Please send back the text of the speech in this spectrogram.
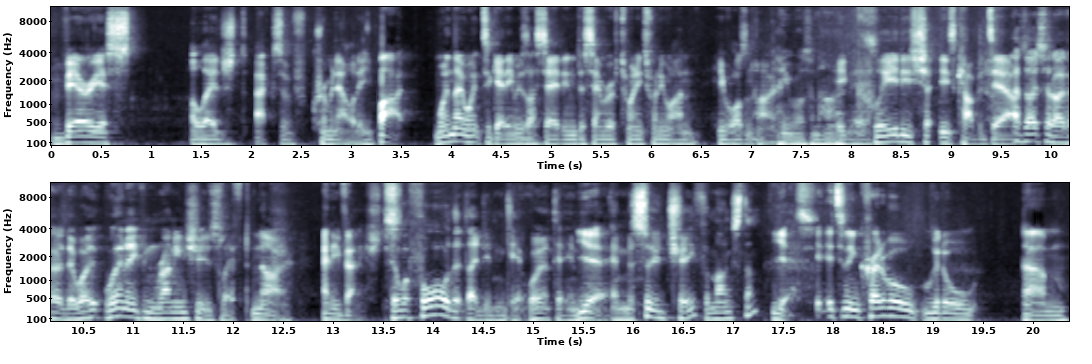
various alleged acts of criminality. But when they went to get him, as I said, in December of 2021, he wasn't home. He wasn't home. He yeah. cleared his, sh- his cupboards out. As I said, I heard there were, weren't even running shoes left. no. and he vanished. There were four that they didn't get, weren't there? Yeah. And Masood Chief amongst them. Yes. It's an incredible little um,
